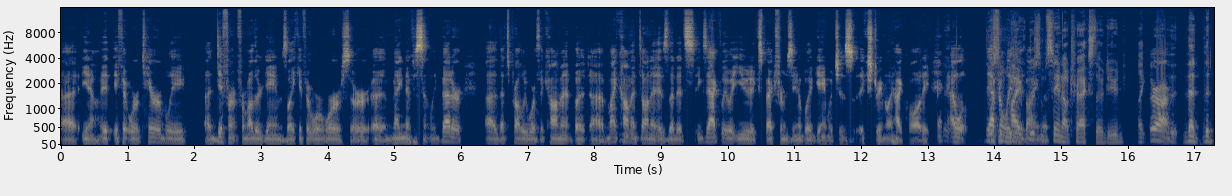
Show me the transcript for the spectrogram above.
uh, you know, it, if it were terribly uh, different from other games, like if it were worse or uh, magnificently better, uh, that's probably worth a comment. But uh, my mm-hmm. comment on it is that it's exactly what you'd expect from Xenoblade game, which is extremely high quality. I will there's definitely some high, buying there's some standout tracks though, dude. Like there are that the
